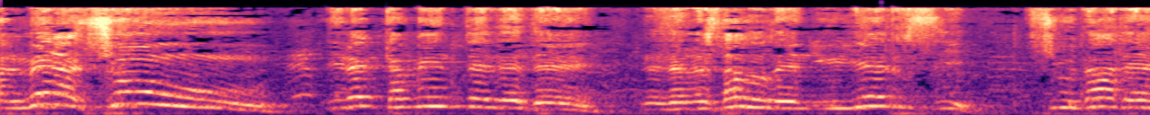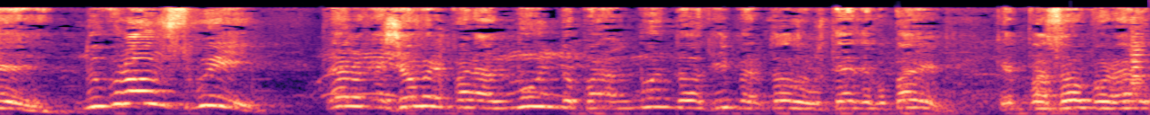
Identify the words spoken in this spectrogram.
Palmera Show. Directamente desde, desde el estado de New Jersey, ciudad de New Brunswick. Claro que sí, hombre, para el mundo, para el mundo, aquí para todos ustedes, compadre, que pasó por ahí.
